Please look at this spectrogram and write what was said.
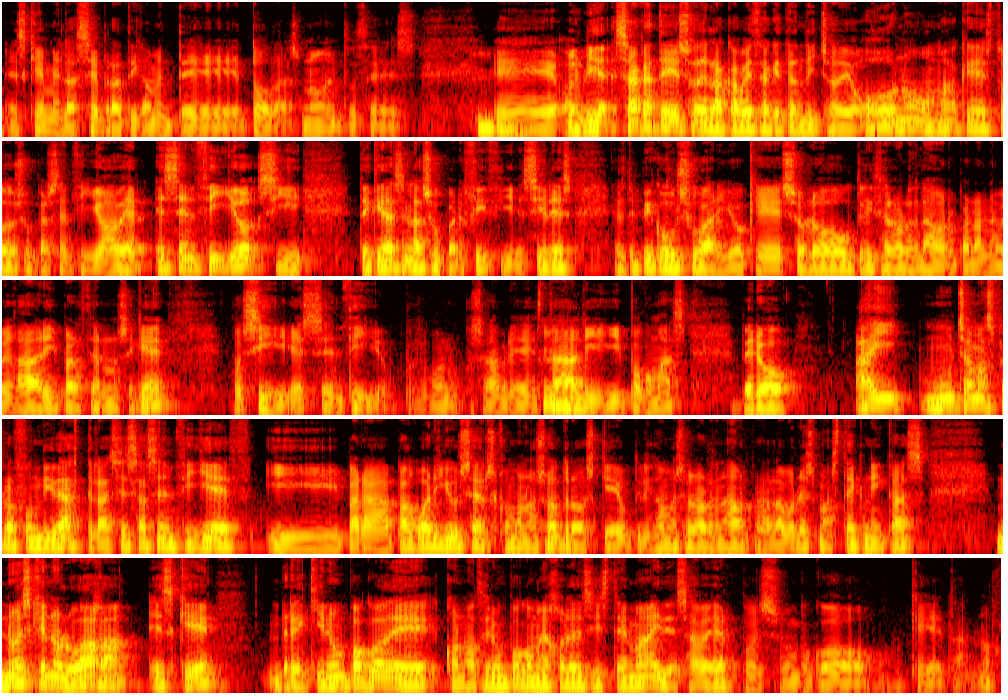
es que me las sé prácticamente todas, ¿no? Entonces, eh, olvida, sácate eso de la cabeza que te han dicho de, oh, no, Mac es todo súper sencillo. A ver, es sencillo si te quedas en la superficie. Si eres el típico usuario que solo utiliza el ordenador para navegar y para hacer no sé qué, pues sí, es sencillo. Pues bueno, pues abres tal y poco más. Pero hay mucha más profundidad tras esa sencillez y para power users como nosotros que utilizamos el ordenador para labores más técnicas, no es que no lo haga, es que requiere un poco de conocer un poco mejor el sistema y de saber pues un poco qué tal, ¿no?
